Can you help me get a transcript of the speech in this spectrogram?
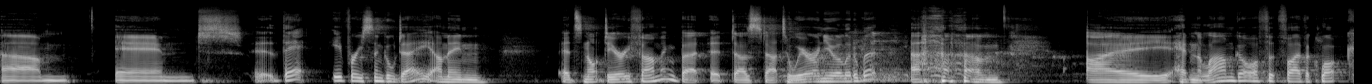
Um, and that every single day, I mean, it's not dairy farming, but it does start to wear on you a little bit. Um, I had an alarm go off at five o'clock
